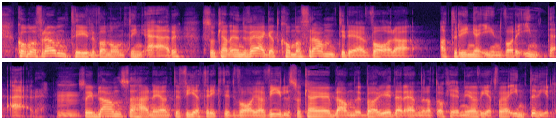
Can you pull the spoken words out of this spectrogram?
komma fram till vad någonting är så kan en väg att komma fram till det vara att ringa in vad det inte är. Så ibland så här när jag inte vet riktigt vad jag vill så kan jag ibland börja i den änden att okej, men jag vet vad jag inte vill.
